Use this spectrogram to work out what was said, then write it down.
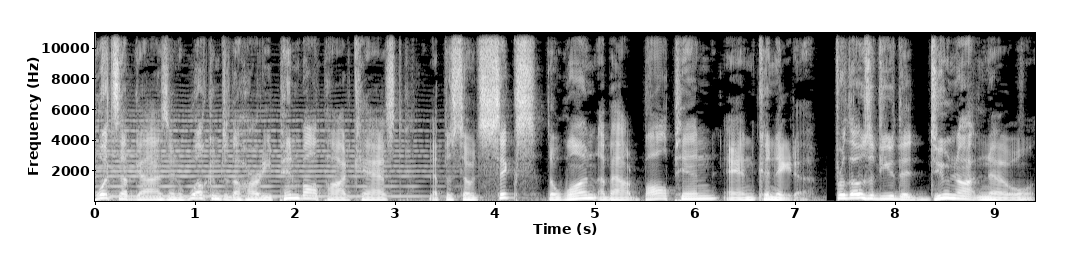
What's up, guys, and welcome to the Hardy Pinball Podcast, episode 6, the one about ball pin and Kaneda. For those of you that do not know,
